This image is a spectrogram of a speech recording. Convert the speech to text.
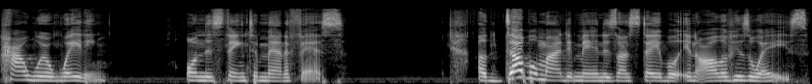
how we're waiting on this thing to manifest. A double minded man is unstable in all of his ways.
